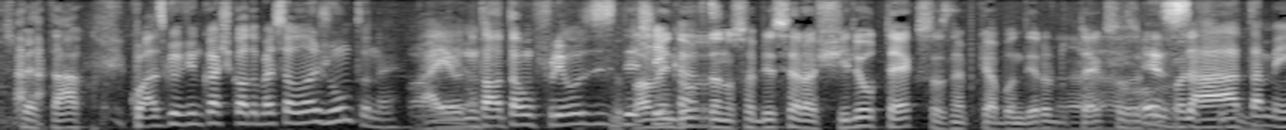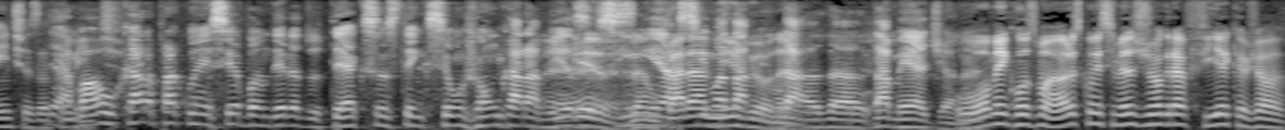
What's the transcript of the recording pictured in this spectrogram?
Espetáculo. Quase que eu vim com o cachecol do Barcelona junto, né? Aí eu não tava tão frio, eu Eu deixei tava em em casa. dúvida, não sabia se era Chile ou Texas, né? Porque a bandeira do Texas é bem parecida. Exatamente, É, exatamente. mas o cara, pra conhecer a bandeira do Texas, tem que ser um João Caramês, É, assim, um cara acima da- nível, né? da, da, da média, O né? homem com os maiores conhecimentos de geografia que eu já,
